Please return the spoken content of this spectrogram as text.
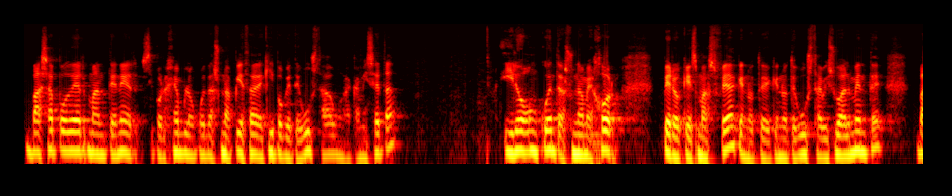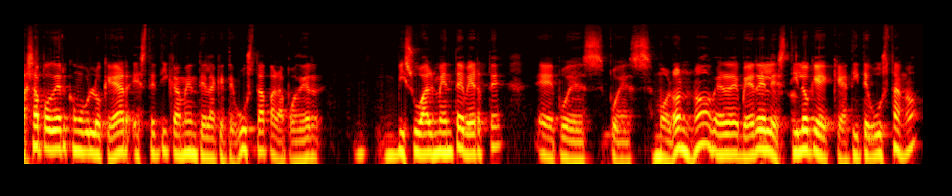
vas a poder mantener, si por ejemplo encuentras una pieza de equipo que te gusta, una camiseta, y luego encuentras una mejor, pero que es más fea, que no te, que no te gusta visualmente, vas a poder como bloquear estéticamente la que te gusta para poder visualmente verte eh, pues, pues molón, ¿no? Ver, ver el estilo que, que, a ti te gusta, ¿no?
